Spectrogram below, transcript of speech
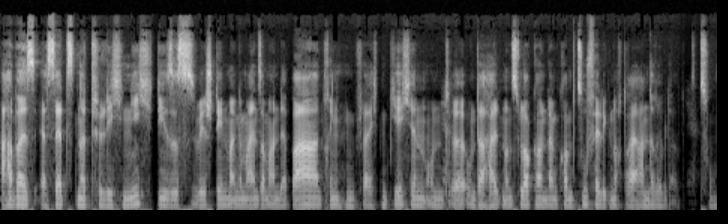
aber es ersetzt natürlich nicht dieses, wir stehen mal gemeinsam an der Bar, trinken vielleicht ein Bierchen und ja. äh, unterhalten uns locker und dann kommen zufällig noch drei andere dazu.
